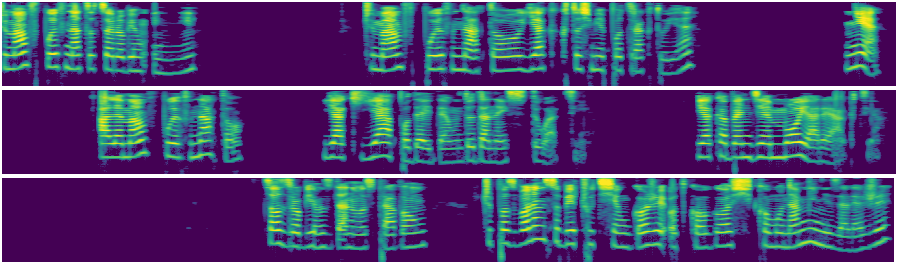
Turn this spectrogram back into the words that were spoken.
Czy mam wpływ na to, co robią inni? Czy mam wpływ na to, jak ktoś mnie potraktuje? Nie, ale mam wpływ na to, jak ja podejdę do danej sytuacji. Jaka będzie moja reakcja? Co zrobię z daną sprawą? Czy pozwolę sobie czuć się gorzej od kogoś, komu na mnie nie zależy?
